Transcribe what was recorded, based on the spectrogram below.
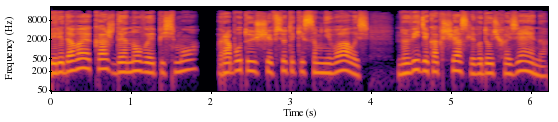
Передавая каждое новое письмо, работающая все таки сомневалась, но, видя, как счастлива дочь хозяина,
